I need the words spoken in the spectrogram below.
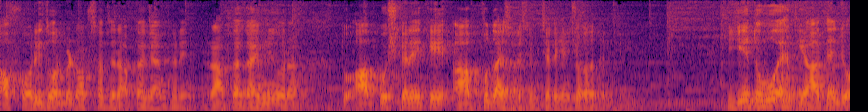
आप फौरी तौर पर डॉक्टर साहब से रबता कायम करें। रबता कायम नहीं हो रहा तो आप कोशिश करें कि आप खुद आइसोलेशन में चले जाएँ चौदह दिन के लिए। ये तो वो एहतियात हैं जो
